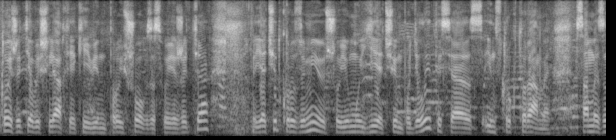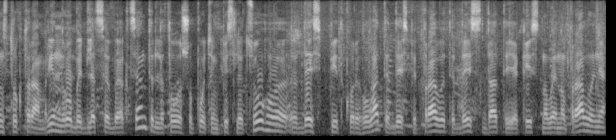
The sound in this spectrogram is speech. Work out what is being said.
той життєвий шлях, який він пройшов за своє життя, я чітко розумію, що йому є чим поділитися з інструкторами, саме з інструкторами. Він робить для себе акценти для того, щоб потім після цього десь підкоригувати, десь підправити, десь дати якесь нове направлення.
